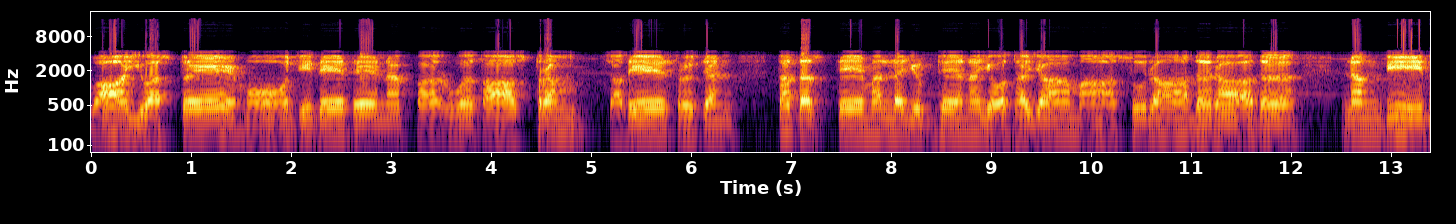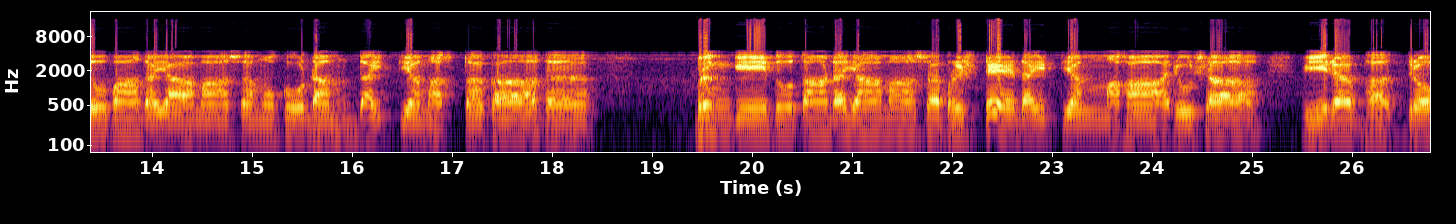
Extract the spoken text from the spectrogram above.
वायुस्त्रे मोचिते तेन पर्वतास्त्रं च दे सृजन्। ततस्ते मल्लयुद्धेन योधयामासुरादराद। नन्दीदुपादयामासमुकुडं दैत्यमस्तकाद। भृङ्गीदुताडयामास पृष्ठे दैत्यं महारुषा वीरभद्रो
